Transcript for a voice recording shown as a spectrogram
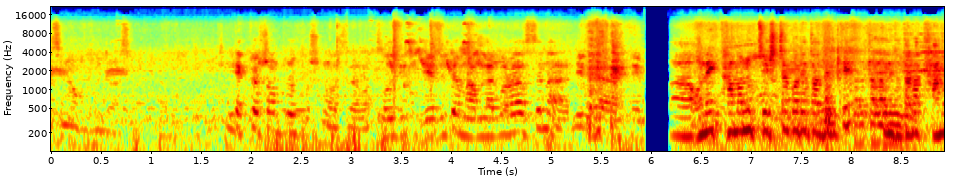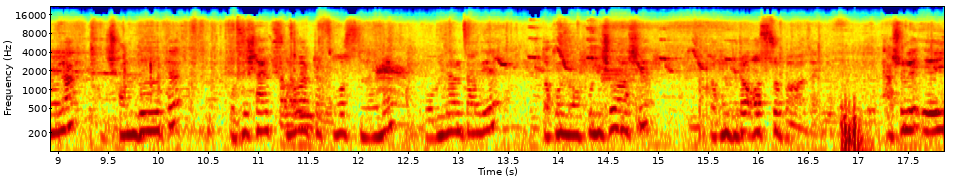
আছে না অবৈধ আছে। একটা সম্পূর্ণ প্রশ্ন আছে আমার। ওই যে দুটো মামলা করা আছে না যেটা অনেক থামানোর চেষ্টা করে তাদেরকে কিন্তু তারা থামে না। সন্দেহতে ওসি সাহেব সহ একটা ফোর্স নেমে অভিযান চালিয়ে তখন পুলিশও আসে তখন যেটা অস্ত্র পাওয়া যায়। আসলে এই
